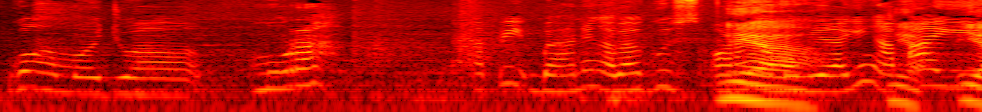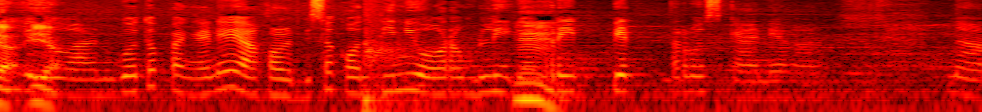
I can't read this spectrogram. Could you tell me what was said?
gue nggak mau jual murah tapi bahannya nggak bagus. Orang Iya, mau beli lagi iya, ngapain? iya, gitu iya. kan. Gue tuh pengennya ya kalau bisa continue orang beli kan Hmm. repeat terus kan ya kan. Nah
